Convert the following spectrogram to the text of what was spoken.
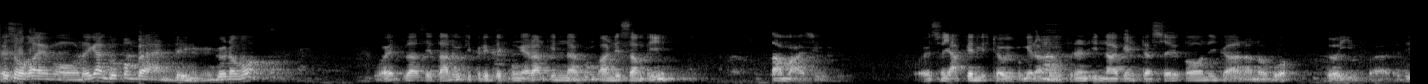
Wis ngono, iki kan gue pembanding. Gue napa? Wa jelas setan itu dikritik pangeran innahum anisami tamasu. Wis yakin wis dawuh pangeran bener inna kaida setan iki ana napa doifa. Jadi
